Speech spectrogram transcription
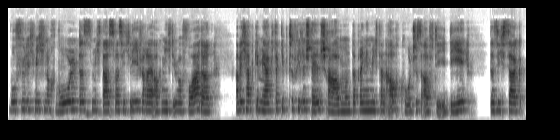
wo fühle ich mich noch wohl, dass mich das, was ich liefere, auch nicht überfordert. Aber ich habe gemerkt, da gibt es so viele Stellschrauben und da bringen mich dann auch Coaches auf die Idee, dass ich sage,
